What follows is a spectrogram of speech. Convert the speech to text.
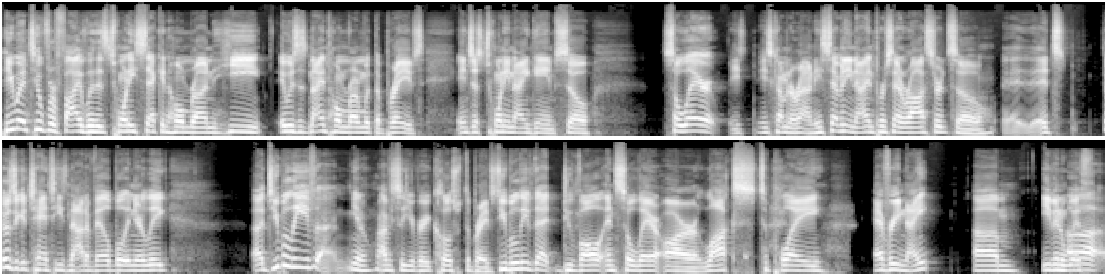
he went two for five with his 22nd home run. He it was his ninth home run with the Braves in just 29 games. So Soler, he's, he's coming around. He's 79% rostered, so it's there's a good chance he's not available in your league. Uh, do you believe? Uh, you know, obviously you're very close with the Braves. Do you believe that Duvall and Soler are locks to play every night? Um, even with Uh,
